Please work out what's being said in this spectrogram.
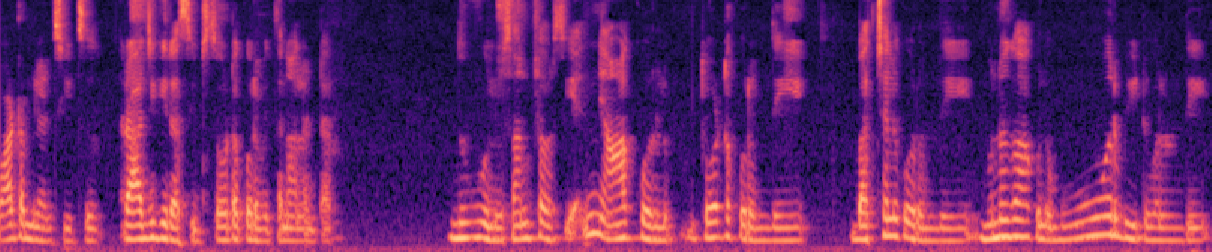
watermelon seeds రాజగిర సీడ్స్ తోటకూర విత్తనాలు అంటారు. నువ్వులు సన్ఫ్లవర్స్ ఇవన్నీ ఆకుకూరలు తోటకూర ఉంది బచ్చల కూర ఉంది మునగాకులు మోర్ బీటువల్ ఉంది.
